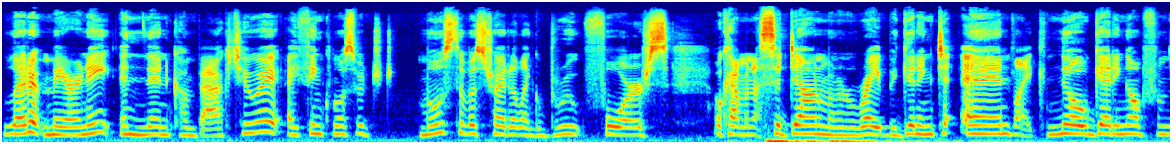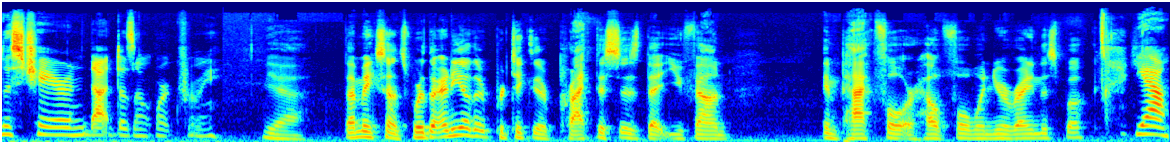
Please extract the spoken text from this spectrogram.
let it marinate, and then come back to it. I think most of most of us try to like brute force. Okay, I'm gonna sit down. I'm gonna write beginning to end. Like no getting up from this chair, and that doesn't work for me. Yeah, that makes sense. Were there any other particular practices that you found impactful or helpful when you were writing this book? Yeah.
